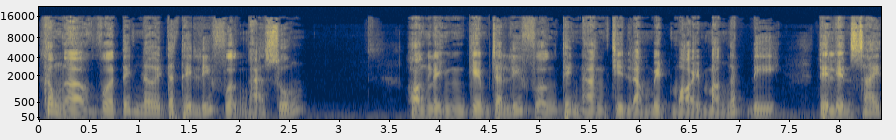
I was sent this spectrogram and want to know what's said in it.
Không ngờ vừa tới nơi đã thấy Lý Phượng ngã xuống. Hoàng Linh kiểm tra Lý Phượng thấy nàng chỉ là mệt mỏi mà ngất đi, thì liền sai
